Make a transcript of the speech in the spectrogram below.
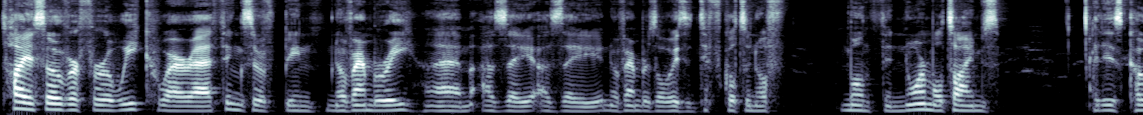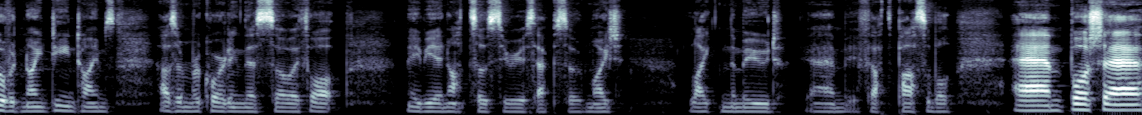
tie us over for a week where uh, things have been Novembery, um, as a as they November is always a difficult enough month in normal times. It is COVID nineteen times as I'm recording this, so I thought maybe a not so serious episode might lighten the mood, um, if that's possible. Um, but uh,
